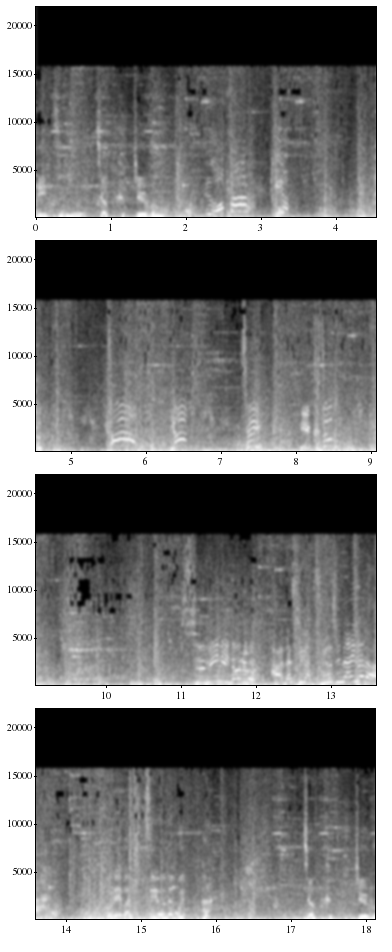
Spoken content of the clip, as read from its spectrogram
律令チョック呪言ウオパーよっ！せい！行くぞ！炭になるが話が通じないなら。これは必要な武は？チョック呪言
